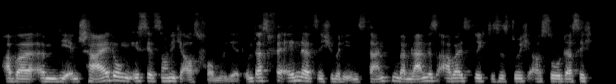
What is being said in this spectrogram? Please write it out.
aber ähm, die Entscheidung ist jetzt noch nicht ausformuliert. Und das verändert sich über die Instanzen. Beim Landesarbeitsgericht ist es durchaus so, dass ich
